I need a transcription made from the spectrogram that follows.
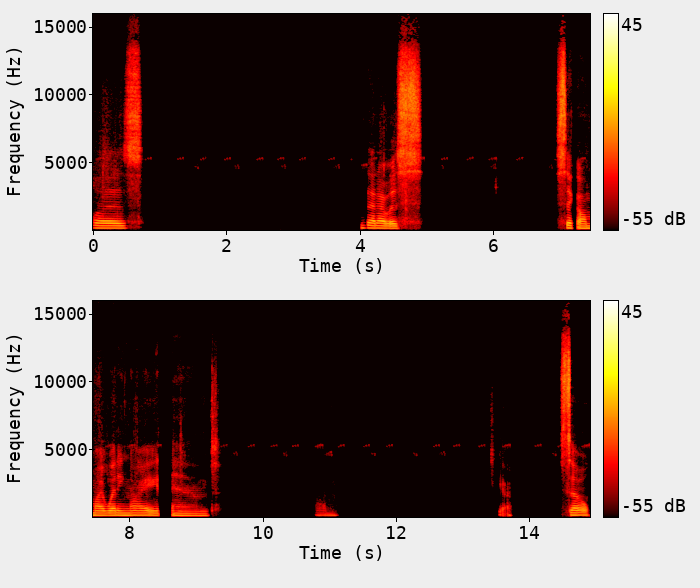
was that I was sick on my wedding night and um, yeah. So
